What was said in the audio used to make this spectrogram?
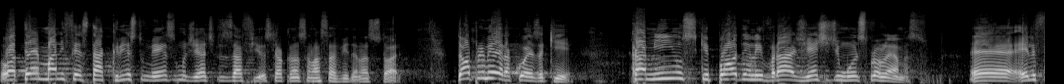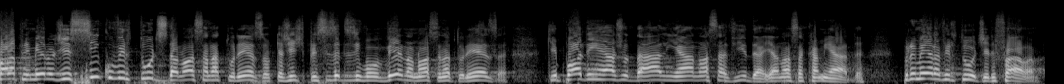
ou até manifestar Cristo mesmo diante dos desafios que alcançam a nossa vida, a nossa história. Então, a primeira coisa aqui, caminhos que podem livrar a gente de muitos problemas. É, ele fala primeiro de cinco virtudes da nossa natureza, o que a gente precisa desenvolver na nossa natureza, que podem ajudar a alinhar a nossa vida e a nossa caminhada. Primeira virtude, ele fala.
